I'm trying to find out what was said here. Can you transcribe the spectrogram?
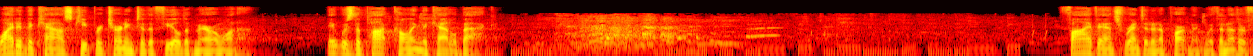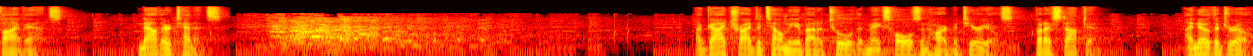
Why did the cows keep returning to the field of marijuana? It was the pot calling the cattle back. Five ants rented an apartment with another five ants. Now they're tenants. A guy tried to tell me about a tool that makes holes in hard materials, but I stopped him. I know the drill.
